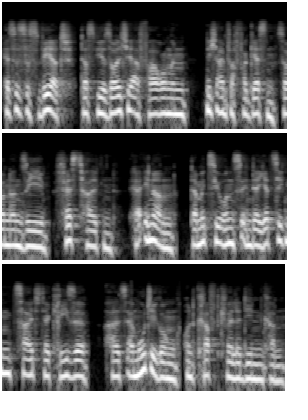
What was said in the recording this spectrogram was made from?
Es ist es wert, dass wir solche Erfahrungen nicht einfach vergessen, sondern sie festhalten, erinnern, damit sie uns in der jetzigen Zeit der Krise als Ermutigung und Kraftquelle dienen kann.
